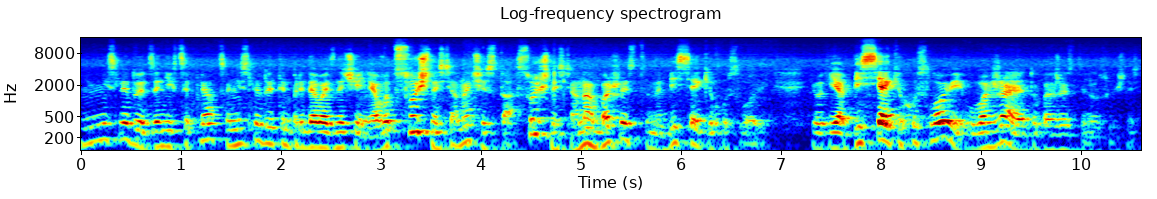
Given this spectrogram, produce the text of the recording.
Не следует за них цепляться, не следует им придавать значение. А вот сущность, она чиста. Сущность, она божественна, без всяких условий. И вот я без всяких условий уважаю эту божественную сущность.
